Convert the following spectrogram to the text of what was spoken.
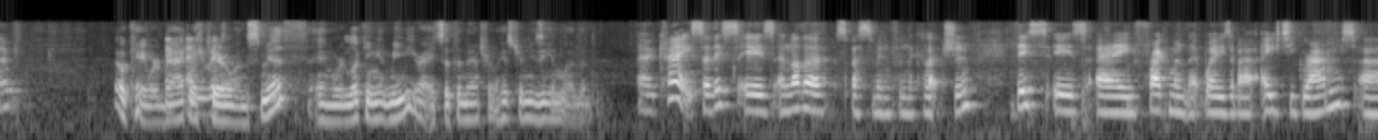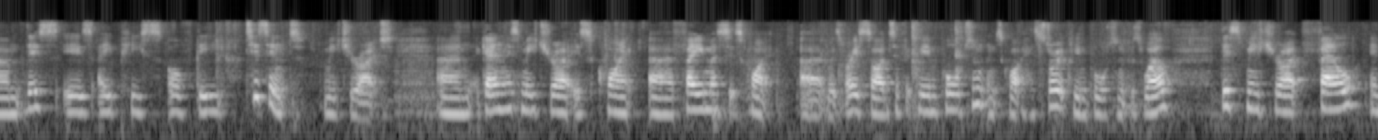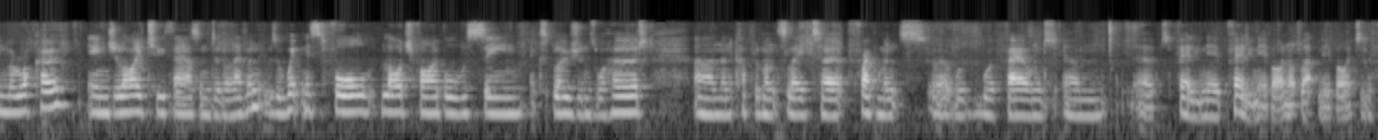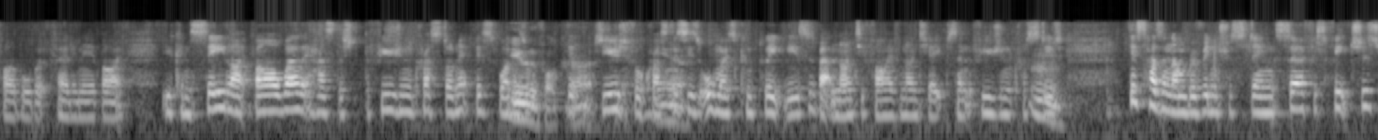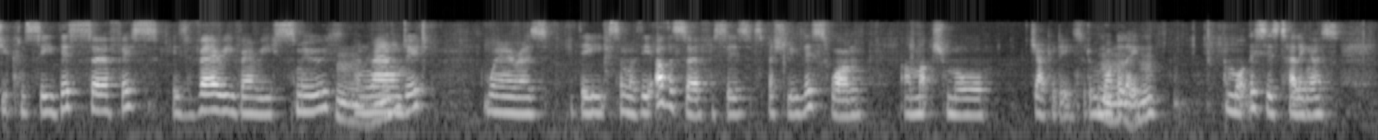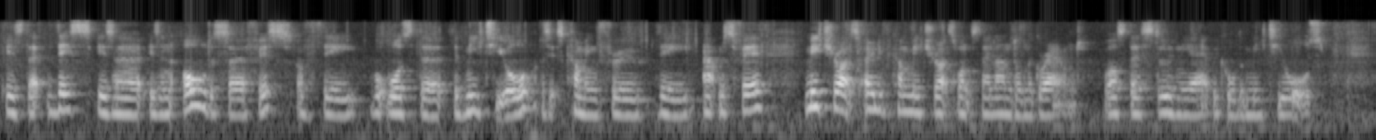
Nope. Okay, we're back Okay, with. Carolyn Smith, and we're looking at meteorites at the Natural History Museum, London. Okay, so this is another specimen from the collection. This is a fragment that weighs about 80 grams. Um, this is a piece of the Tissint meteorite. And again, this meteorite is quite uh, famous. It's quite, uh, it's very scientifically important and it's quite historically important as well. This meteorite fell in Morocco in July 2011. It was a witnessed fall. Large fireball was seen. Explosions were heard and then a couple of months later, fragments uh, were, were found um, uh, fairly near, fairly nearby, not that nearby to the fireball, but fairly nearby. You can see, like Barwell, it has the, sh- the fusion crust on it. This one Beautiful is crust. beautiful crust. This is almost completely. This is about 95, 98 percent fusion crusted. Mm. This has a number of interesting surface features. You can see this surface is very, very smooth Mhm. and rounded, whereas the some of the other surfaces, especially this one, are much more jaggedy, sort of rubbly. Mhm. And what this is telling us is that this is a is an older surface of the what was the, the meteor as it's coming through the atmosphere. Meteorites only become meteorites once they land on the ground. Whilst they're still in the air, we call them meteors.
